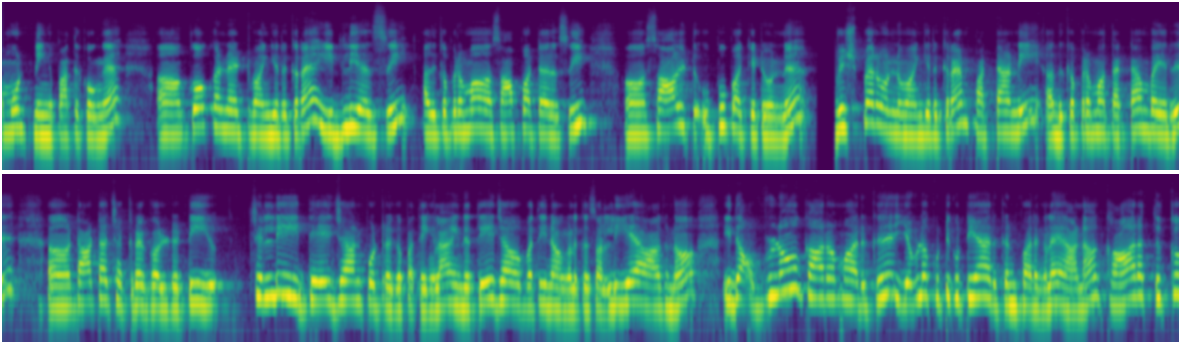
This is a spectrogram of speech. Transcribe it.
அமௌண்ட் நீங்கள் பார்த்துக்கோங்க கோகோனட் வாங்கியிருக்கிறேன் இட்லி அரிசி அதுக்கப்புறமா சாப்பாட்டு அரிசி சால்ட் உப்பு பாக்கெட் ஒன்று விஷ்பர் ஒன்று வாங்கியிருக்கிறேன் பட்டாணி அதுக்கப்புறமா தட்டாம்பயிறு Tata Chakra gold tea chilli தேஜான்னு போட்டிருக்கு பார்த்தீங்களா? இந்த தேஜாவை பற்றி நான் உங்களுக்கு சொல்லியே ஆகணும். இது அவ்வளோ காரமாக இருக்குது எவ்வளோ குட்டி குட்டியாக இருக்குன்னு பாருங்களேன். ஆனால் காரத்துக்கு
